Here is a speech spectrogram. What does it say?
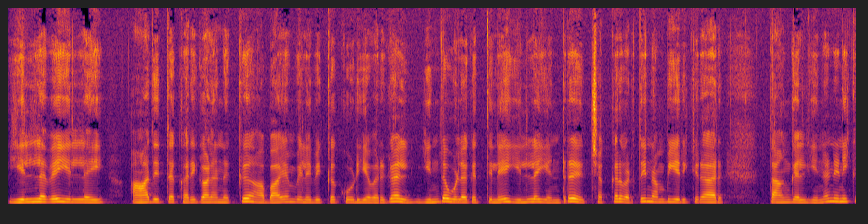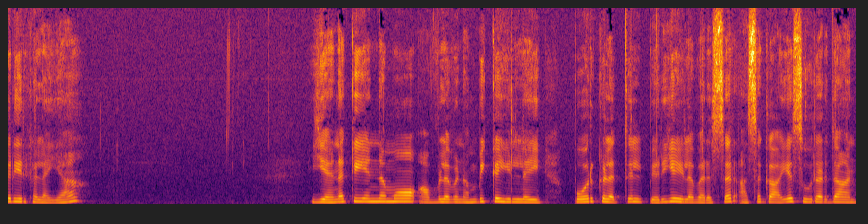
இல்லவே இல்லை. ஆதித்த கரிகாலனுக்கு அபாயம் விளைவிக்கக்கூடியவர்கள் இந்த உலகத்திலே இல்லை என்று சக்கரவர்த்தி நம்பியிருக்கிறார். தாங்கள் என்ன நினைக்கிறீர்கள் ஐயா? எனக்கு என்னமோ அவ்வளவு நம்பிக்கை இல்லை. போர்க்களத்தில் பெரிய இளவரசர் அசகாய சூரர்தான்.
